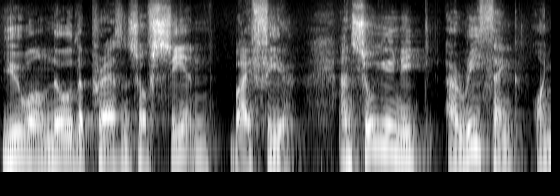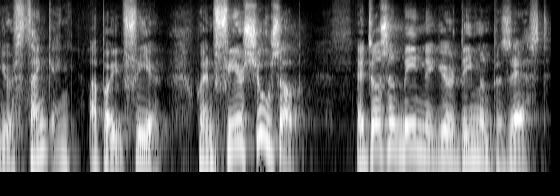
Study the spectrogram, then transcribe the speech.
you will know the presence of Satan by fear. And so, you need a rethink on your thinking about fear. When fear shows up, it doesn't mean that you're demon possessed,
